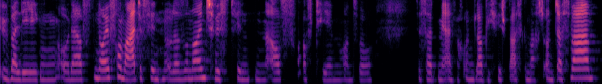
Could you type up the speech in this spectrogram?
überlegen oder neue Formate finden oder so neuen Twist finden auf, auf Themen und so. Das hat mir einfach unglaublich viel Spaß gemacht. Und das war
